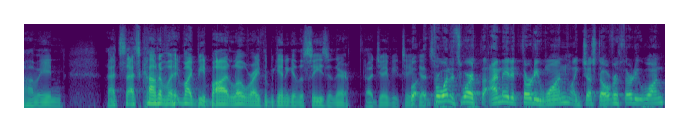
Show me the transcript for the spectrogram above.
yeah. I mean, that's that's kind of it might be buy low right at the beginning of the season there, uh, JVT. Well, for a, what it's worth, I made it 31, like just over 31.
